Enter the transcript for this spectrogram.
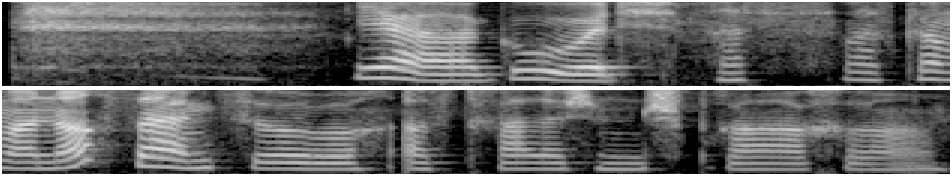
ja, gut. Was, was kann man noch sagen zur australischen Sprache?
